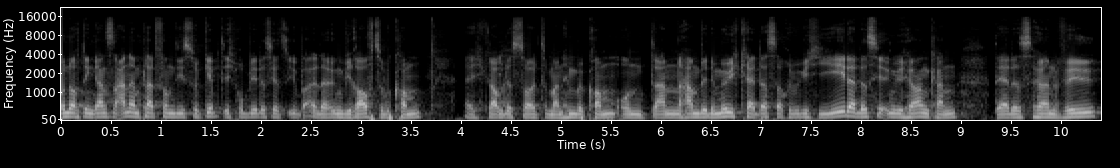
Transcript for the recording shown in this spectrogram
Und auch den ganzen anderen Plattformen, die es so gibt. Ich probiere das jetzt überall da irgendwie raufzubekommen. Äh, Ich glaube, das sollte man hinbekommen. Und dann haben wir die Möglichkeit, dass auch wirklich jeder das hier irgendwie hören kann, der das hören will.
